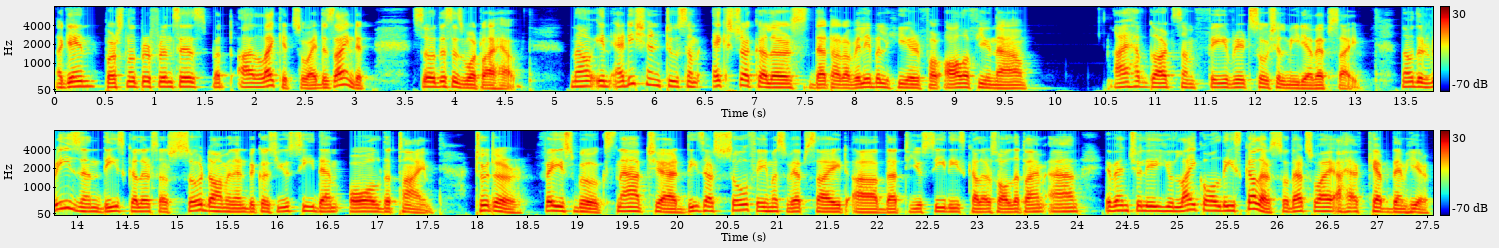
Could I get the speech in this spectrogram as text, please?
Again, personal preferences, but I like it, so I designed it. So this is what I have. Now, in addition to some extra colors that are available here for all of you now, I have got some favorite social media website. Now, the reason these colors are so dominant because you see them all the time. Twitter, Facebook, Snapchat, these are so famous website uh, that you see these colors all the time and eventually you like all these colors. So that's why I have kept them here.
